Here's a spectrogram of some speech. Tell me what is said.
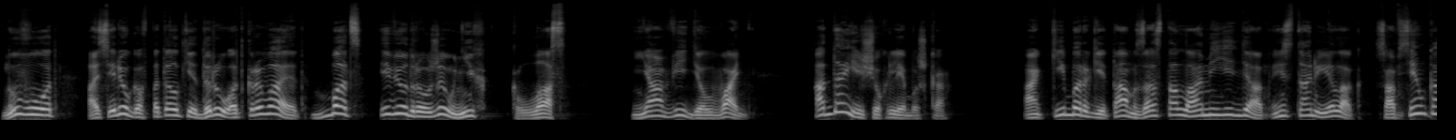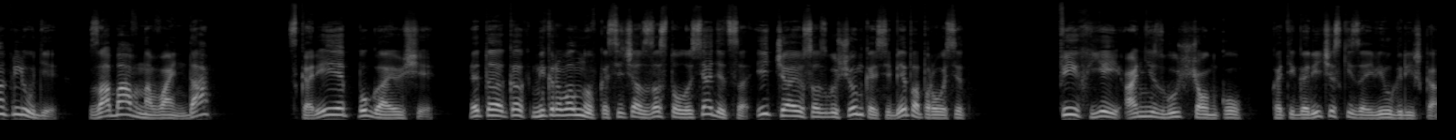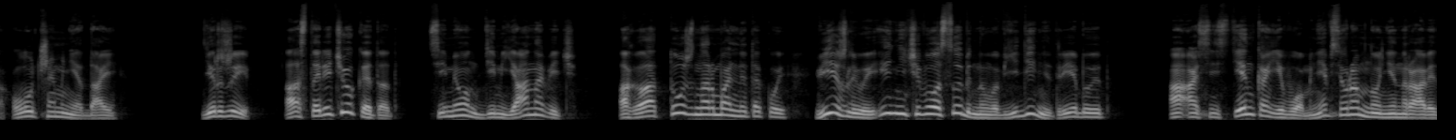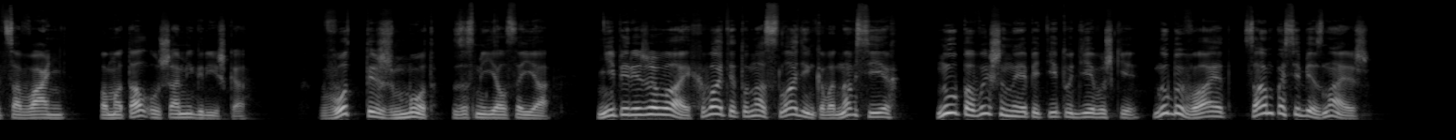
Ну вот, а Серега в потолке дыру открывает, бац, и ведра уже у них. Класс! Я видел, Вань. Отдай еще хлебушка. А киборги там за столами едят из тарелок, совсем как люди. Забавно, Вань, да? Скорее, пугающе. Это как микроволновка сейчас за стол усядется и чаю со сгущенкой себе попросит. Фиг ей, а не сгущенку, категорически заявил Гришка. «Лучше мне дай». «Держи. А старичок этот, Семен Демьянович, ага, тоже нормальный такой, вежливый и ничего особенного в еде не требует». «А ассистентка его мне все равно не нравится, Вань», — помотал ушами Гришка. «Вот ты жмот!» — засмеялся я. «Не переживай, хватит у нас сладенького на всех. Ну, повышенный аппетит у девушки. Ну, бывает, сам по себе знаешь».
